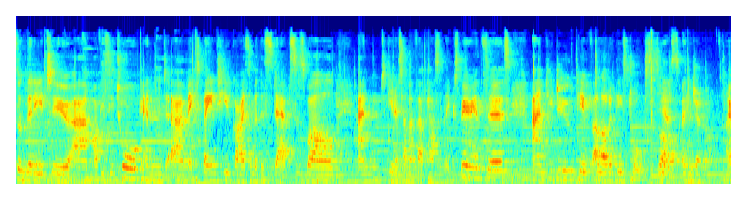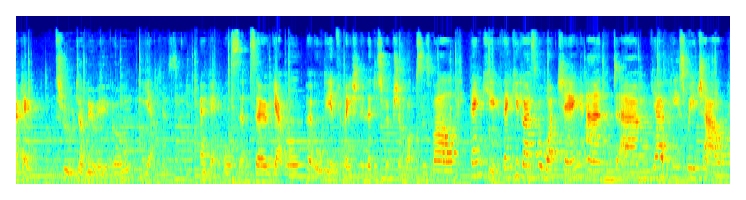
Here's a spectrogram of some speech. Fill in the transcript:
Sundari to um, obviously talk and um, explain to you guys some of the steps as well and you know some of her personal experiences and you do give a lot of these talks as well Yes, in general. Okay. Through WAO. Yeah. Yes. Okay, awesome. So yeah, we'll put all the information in the description box as well. Thank you. Thank you guys for watching and um, yeah, please reach out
